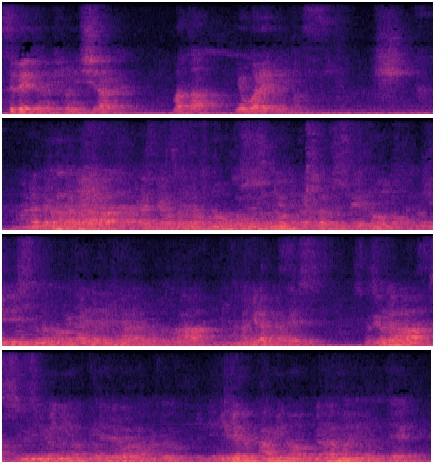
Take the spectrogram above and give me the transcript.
すべての人に知られまた読まれています。あなた方は私たちのご出身の方としてのキリストの語りであることが明らかです。それは罪によってではなく生ける神の御霊によって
